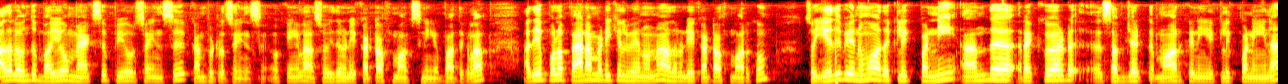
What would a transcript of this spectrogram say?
அதில் வந்து bio maths pure science computer science ஓகேங்களா? ஸோ இதனுடைய கட் ஆஃப் மார்க்ஸ் நீங்கள் பார்த்துக்கலாம். அதே போல் பேராமெடிக்கல் வேணும்னா அதனுடைய கட் ஆஃப் மார்க்கும் ஸோ எது வேணுமோ அதை கிளிக் பண்ணி அந்த ரெக்வயர்டு சப்ஜெக்ட் மார்க்கை நீங்கள் கிளிக் பண்ணிங்கன்னா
